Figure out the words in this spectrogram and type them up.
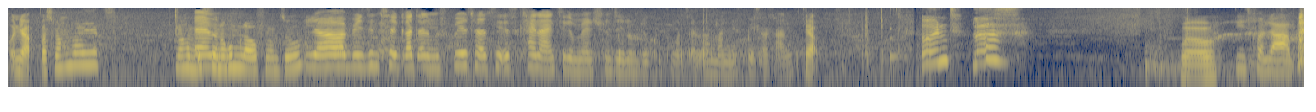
Und ja, was machen wir jetzt? Noch ein bisschen Ähm, rumlaufen und so. Ja, wir sind hier gerade an einem Spielplatz. Hier ist keine einzige Menschenseele und wir gucken uns einfach mal den Spielplatz an. Ja. Und los! Wow. Die ist voll lahm.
